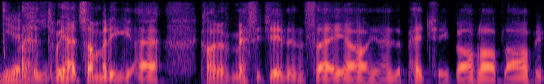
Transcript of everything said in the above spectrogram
Yeah. And we had somebody uh, kind of message in and say, oh, you know, the ped sheet, blah, blah, blah. Be,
